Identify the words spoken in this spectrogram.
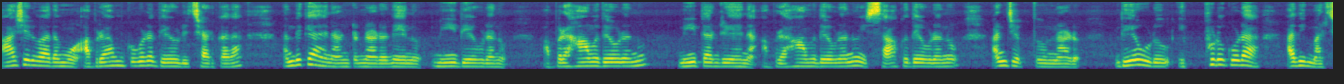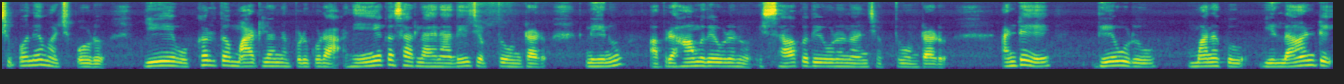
ఆశీర్వాదము అబ్రహాంకు కూడా దేవుడు ఇచ్చాడు కదా. అందుకే ఆయన అంటున్నాడు నేను నీ దేవుడను అబ్రహాము దేవుడను నీ తండ్రి అయిన అబ్రహాము దేవుడను ఇస్సాకు దేవుడను అని చెప్తూ ఉన్నాడు. దేవుడు ఎప్పుడు కూడా అది మర్చిపోనే మర్చిపోడు. ఏ ఒక్కరితో మాట్లాడినప్పుడు కూడా అనేక సార్లు ఆయన అదే చెప్తూ ఉంటాడు. నేను అబ్రహాము దేవుడను ఇస్సాకు దేవుడను అని చెప్తూ ఉంటాడు. అంటే దేవుడు మనకు ఎలాంటి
